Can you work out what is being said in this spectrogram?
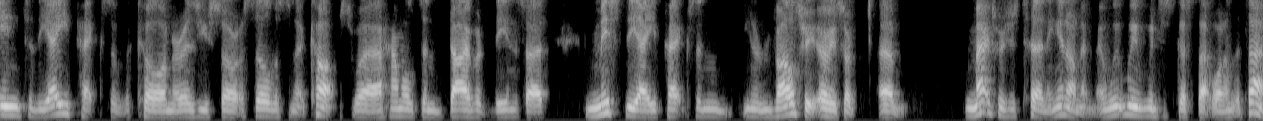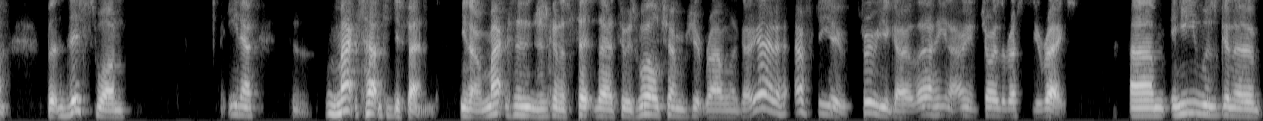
into the apex of the corner, as you saw at Silverstone at Copse, where Hamilton dived at the inside, missed the apex, and you know Valtteri, oh sorry, um, Max was just turning in on him, and we we would discuss that one at the time. But this one, you know, Max had to defend. You know, Max isn't just going to sit there to his world championship rival and go, "Yeah, after you, through you go there." You know, enjoy the rest of your race. Um, he was going to,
